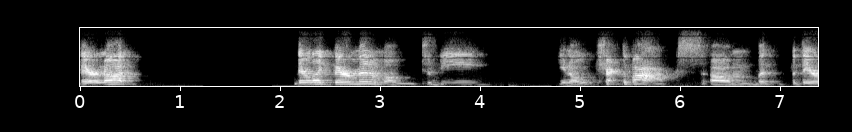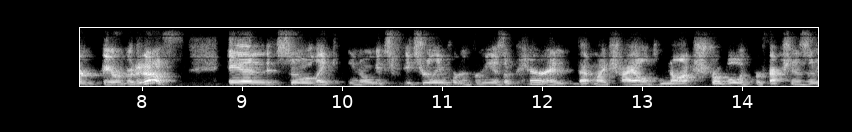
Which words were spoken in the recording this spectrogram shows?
they're not they're like bare minimum to be, you know, check the box. Um, but but they're they're good enough. And so like, you know, it's it's really important for me as a parent that my child not struggle with perfectionism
